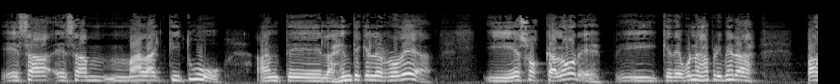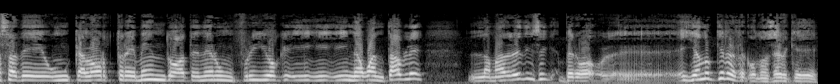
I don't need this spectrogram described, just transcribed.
esa, esa mala actitud ante la gente que le rodea y esos calores y que de buenas a primeras pasa de un calor tremendo a tener un frío inaguantable, la madre dice, pero eh, ella no quiere reconocer que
